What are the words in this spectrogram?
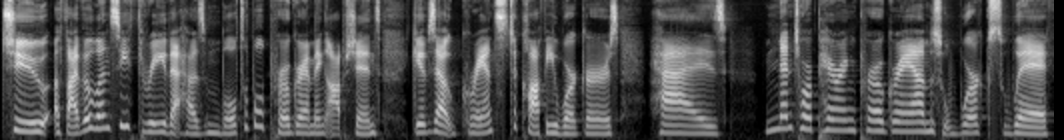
to a 501c3 that has multiple programming options, gives out grants to coffee workers, has mentor pairing programs, works with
